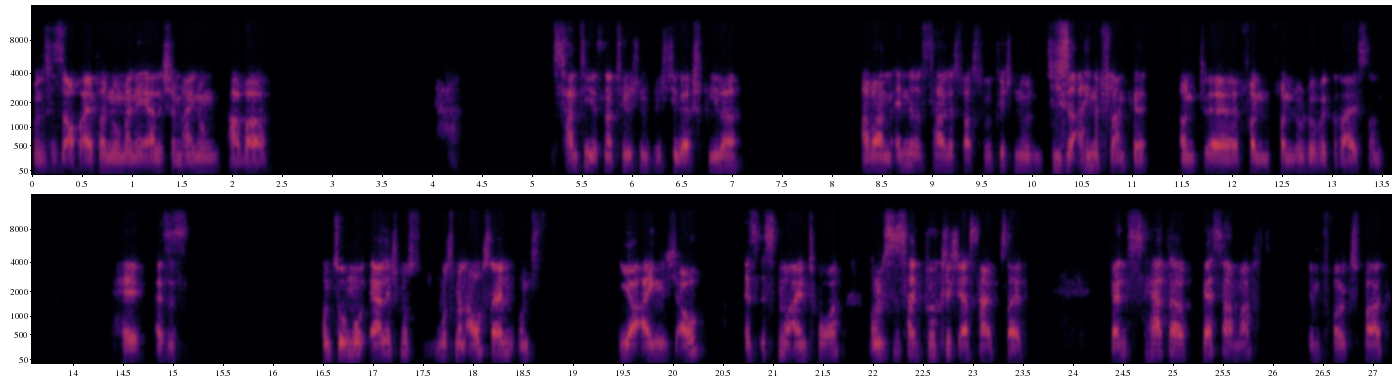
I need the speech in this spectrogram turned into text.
Und es ist auch einfach nur meine ehrliche Meinung, aber ja, Santi ist natürlich ein wichtiger Spieler, aber am Ende des Tages war es wirklich nur diese eine Flanke und äh, von, von Ludovic Reis und hey, es ist und so ehrlich muss, muss man auch sein und ihr eigentlich auch es ist nur ein Tor und es ist halt wirklich erst Halbzeit. Wenn es Hertha besser macht im Volkspark,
